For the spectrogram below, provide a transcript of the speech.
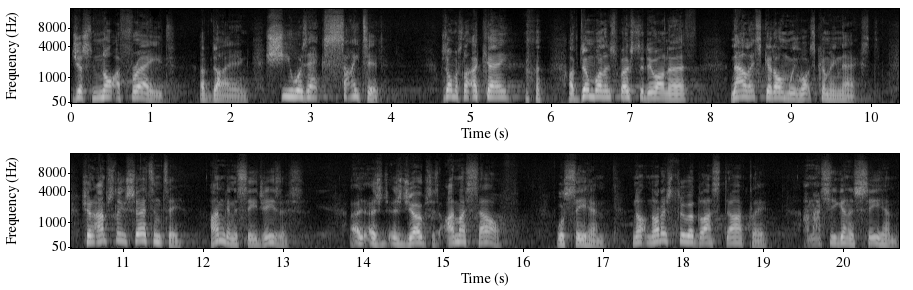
just not afraid of dying. She was excited. It was almost like, okay, I've done what I'm supposed to do on earth. Now let's get on with what's coming next. She had an absolute certainty. I'm going to see Jesus. As, as Job says, I myself will see him. Not, not as through a glass darkly, I'm actually going to see him.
